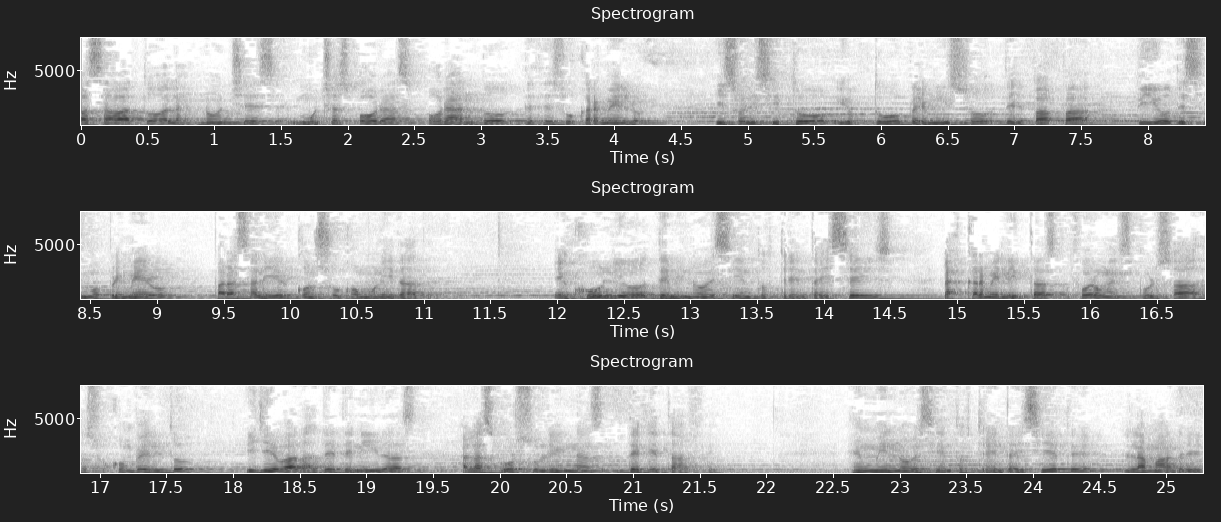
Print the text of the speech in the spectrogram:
pasaba todas las noches muchas horas orando desde su Carmelo y solicitó y obtuvo permiso del Papa Pío XI para salir con su comunidad. En julio de 1936, las carmelitas fueron expulsadas de su convento y llevadas detenidas a las Ursulinas de Getafe. En 1937, la madre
